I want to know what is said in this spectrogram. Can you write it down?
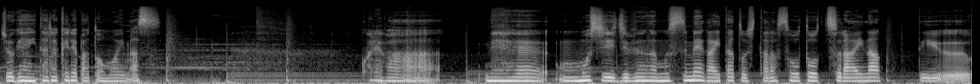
助言いただければと思います。これはねもし自分が娘がいたとしたら相当辛いなっていう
